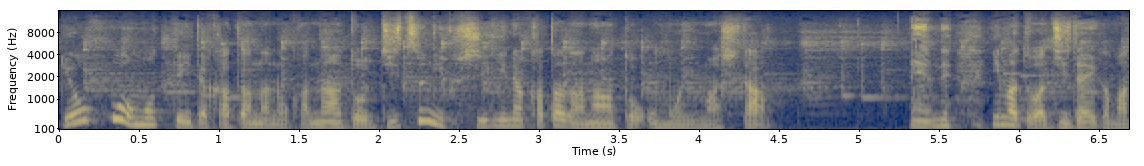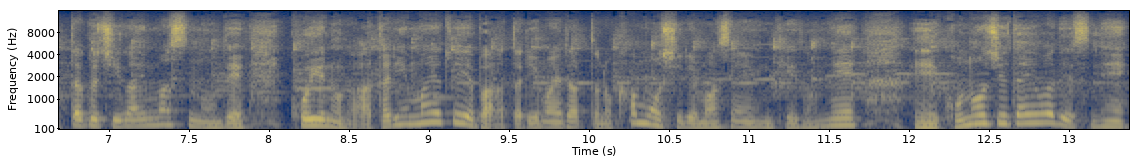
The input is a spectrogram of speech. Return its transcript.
両方を持っていた方なのかなと、実に不思議な方だなと思いました。えね、今とは時代が全く違いますので、こういうのが当たり前といえば当たり前だったのかもしれませんけどね、えーこの時代はですね、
